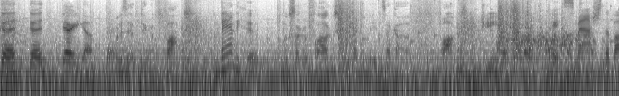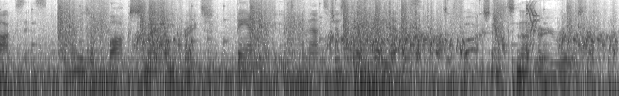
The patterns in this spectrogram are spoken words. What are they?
Good, good. There you go. What is that thing? A fox? A bandicoot. Looks like a fox. It's like a fox in jeans. Okay, smash the boxes. Why is a fox smashing crates? Bandicoot, and that's just what he does. It's a fox, and it's not very realistic. Uh,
